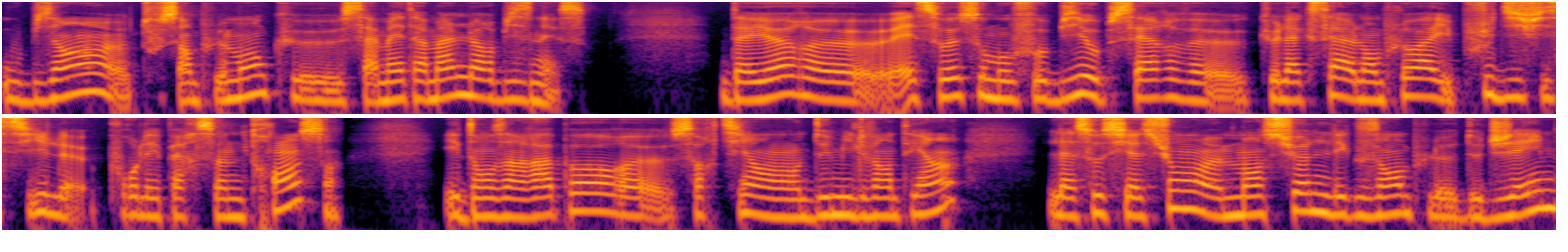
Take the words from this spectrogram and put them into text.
ou bien euh, tout simplement que ça mette à mal leur business. D'ailleurs, SOS Homophobie observe que l'accès à l'emploi est plus difficile pour les personnes trans. Et dans un rapport sorti en 2021, l'association mentionne l'exemple de James,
